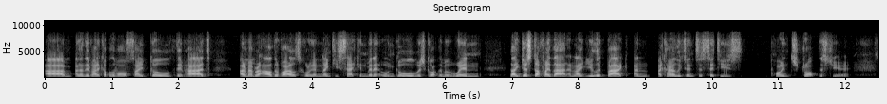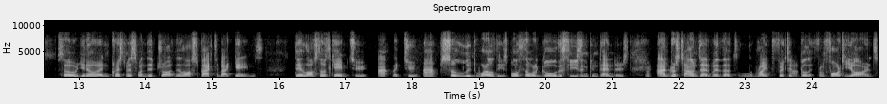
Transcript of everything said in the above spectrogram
Um, and then they've had a couple of offside goals. They've had, I remember Alderweireld scoring a 92nd minute own goal, which got them a win. Like just stuff like that. And like you look back, and I kind of looked into City's points drop this year. So you know, in Christmas when they draw, they lost back to back games. They lost those games to a- like two absolute worldies. Both of them were goal of the season contenders. Andros Townsend with a right-footed Oh. bullet from 40 yards,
